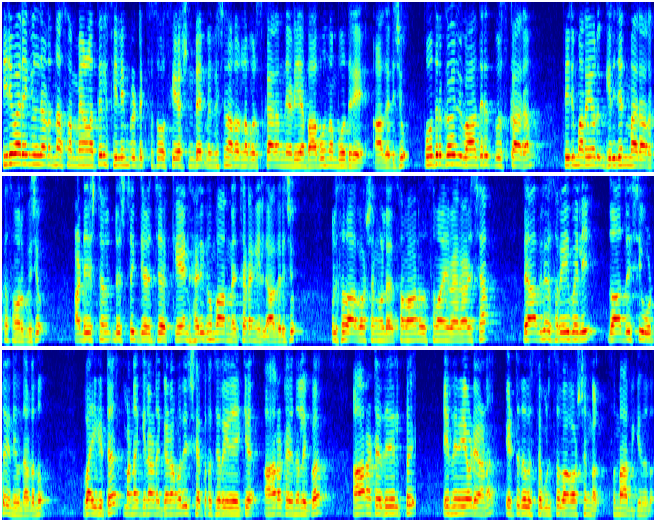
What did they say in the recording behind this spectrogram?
തിരുവരങ്ങിൽ നടന്ന സമ്മേളനത്തിൽ ഫിലിം ക്രിട്ടിക്സ് അസോസിയേഷന്റെ മികച്ച നടനുള്ള പുരസ്കാരം നേടിയ ബാബു നമ്പൂതിരെ ആദരിച്ചു. പൂതൃക്കോവിൽ വാതിരത് പുരസ്കാരം തിരുമറയൂർ ഗിരിജന്മാരാർക്ക് സമർപ്പിച്ചു. Additional district judge K N ഹരികുമാറിനെ ചടങ്ങിൽ ആദരിച്ചു. ഉത്സവാഘോഷങ്ങളുടെ സമാപന ദിവസമായ വ്യാഴാഴ്ച രാവിലെ ശ്രീബലി ദ്വാദശി ഊട്ട് എന്നിവ നടന്നു. വൈകിട്ട് മണക്കിനാട് ഗണപതി ക്ഷേത്ര ചെറിയിലേക്ക് ആറാട്ട് എഴുന്നള്ളിപ്പ് ആറാട്ട് എതിരേൽപ്പ് എന്നിവയോടെയാണ് എട്ട് ദിവസത്തെ ഉത്സവാഘോഷങ്ങൾ സമാപിക്കുന്നത്.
